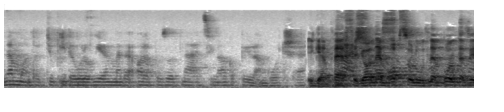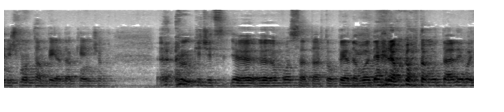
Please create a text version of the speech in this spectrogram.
nem mondhatjuk ideológia, meg alapozott nácinak a pillangót se. Igen, persze, ja, nem, abszolút nem, pont ezért is mondtam példaként, csak kicsit hosszantartó példa volt, de erre akartam utalni, hogy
